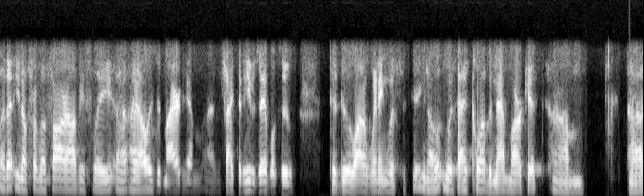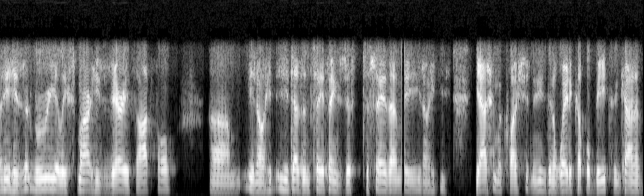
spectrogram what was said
but uh, you know, from afar, obviously, uh, I always admired him. Uh, the fact that he was able to to do a lot of winning with you know with that club in that market. Um, uh, he's really smart. He's very thoughtful. Um, you know, he, he doesn't say things just to say them. He, you know, he, you ask him a question and he's going to wait a couple beats and kind of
